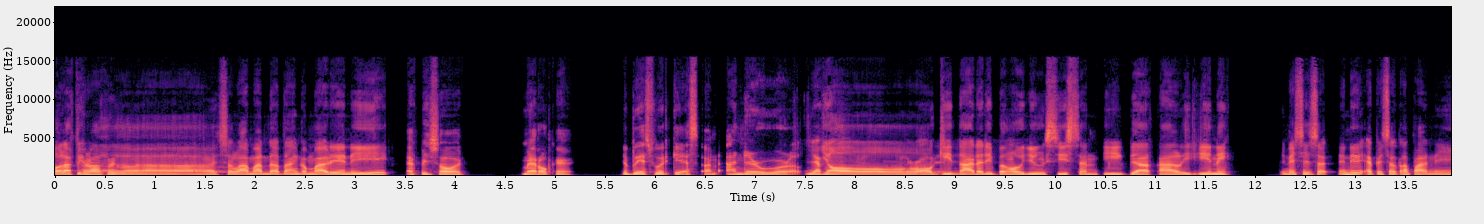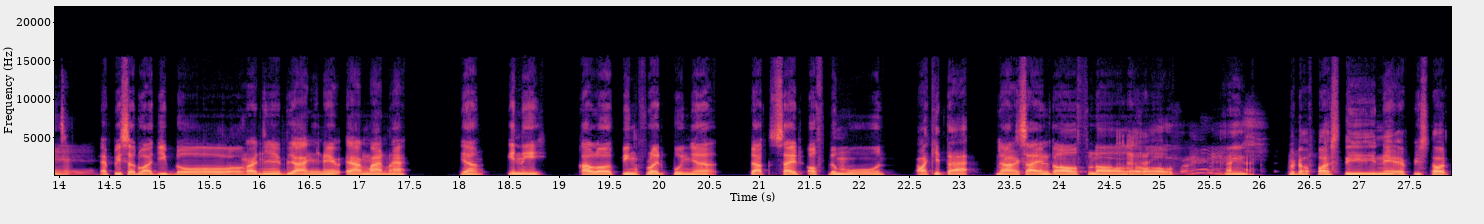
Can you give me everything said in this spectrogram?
Hola, selamat datang kembali di episode Merauke. The Best Podcast on Underworld. Yap. Yo, kita ada di penghujung season 3 kali ini. Ini season, ini episode apa nih? Episode wajib dong. Wajib yang ini yang mana? Ini kalau Pink Floyd punya Dark Side of the Moon, kalau kita Dark Side of Love. Sudah pasti ini episode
